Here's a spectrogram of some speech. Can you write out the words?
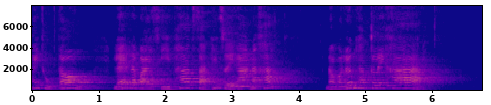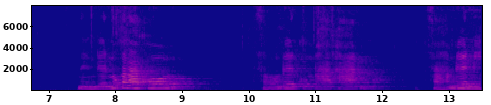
ให้ถูกต้อง และระบายสีภาพสัตว์ให้สวยงามนะคะ เรามาเริ่มทำกันเลยค่ะ 1 เดือนมกราคม 2 เดือนกุมภาพันธ์ 3 เดือนมี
